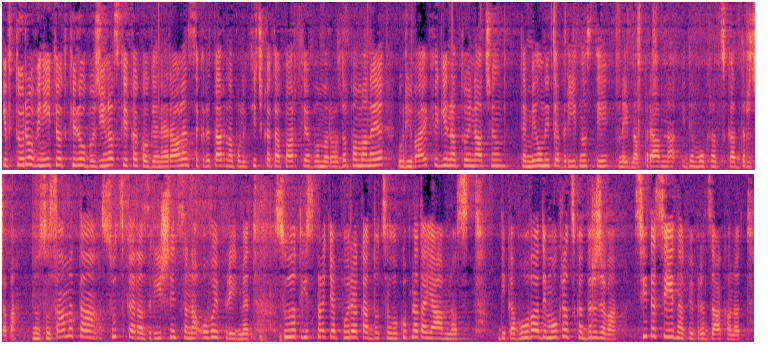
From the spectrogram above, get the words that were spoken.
и второ обвинетиот Кирил Божин. Божиновски како генерален секретар на политичката партија ВМРО ДПМН, уривајќи ги на тој начин темелните вредности на една правна и демократска држава. Но со самата судска разрешница на овој предмет, судот испраќа порака до целокупната јавност дека во оваа демократска држава сите се еднакви пред законот,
